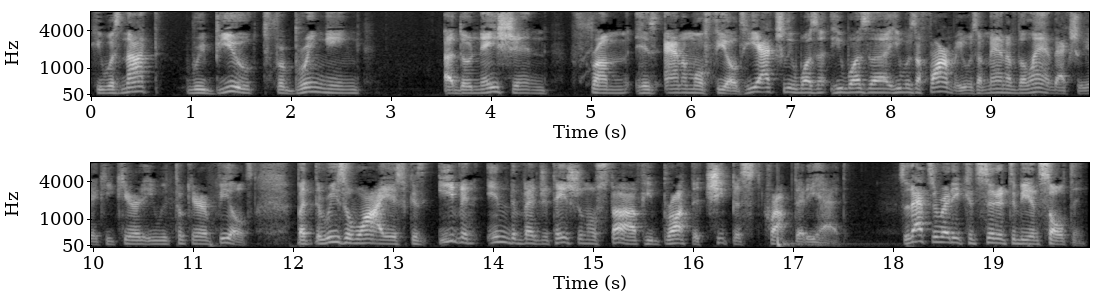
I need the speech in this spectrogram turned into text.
He was not rebuked for bringing a donation from his animal field. He actually wasn't. He was a he was a farmer. He was a man of the land. Actually, like he cared. He took care of fields. But the reason why is because even in the vegetational stuff, he brought the cheapest crop that he had. So that's already considered to be insulting.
